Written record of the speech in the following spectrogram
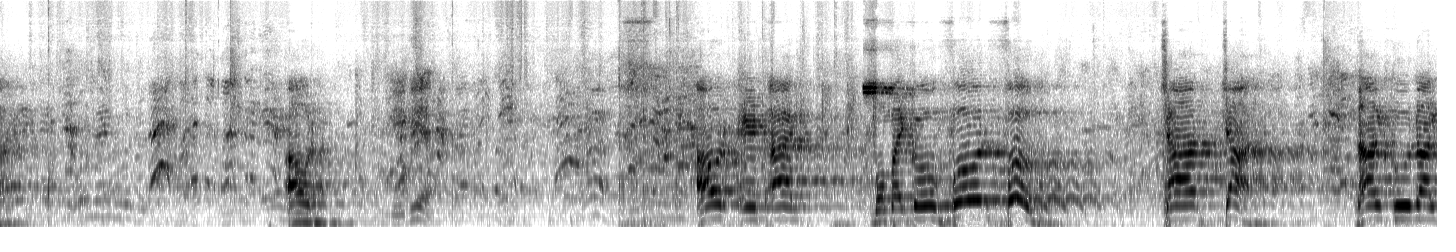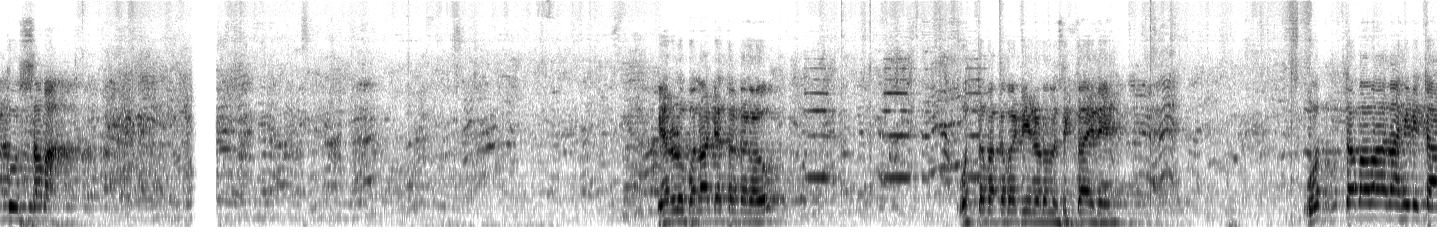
और ಇದೆಯಾ और एक अंक ಮುಂಬೈ ಕೋ ಫೋರ್ ಫೋರ್ ಚಾರ್ ಚಾರ್ ನಾಲ್ಕು ನಾಲ್ಕು ಸಮ ಎರಡು ಬಲಾಢ್ಯ ತಂಡಗಳು. ಉತ್ತಮ ಕಬಡ್ಡಿ ನಡಲು ಸಿಗ್ತಾ ಇದೆ. ಉತ್ತಮವಾದ ಹಿಡಿತ.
